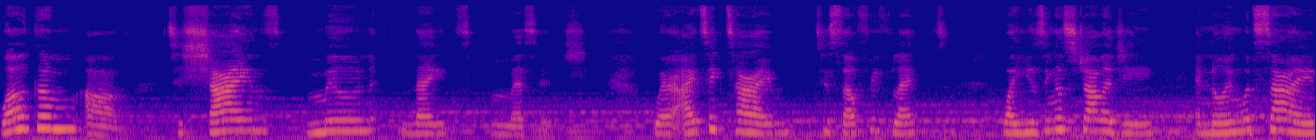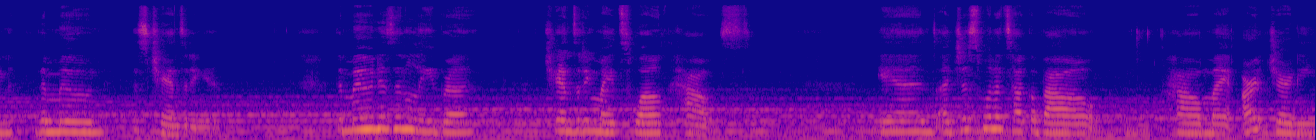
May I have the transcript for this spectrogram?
Welcome all to Shine's Moon Night Message, where I take time to self reflect while using astrology and knowing what sign the moon is transiting in. The moon is in Libra, transiting my 12th house. And I just want to talk about how my art journey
